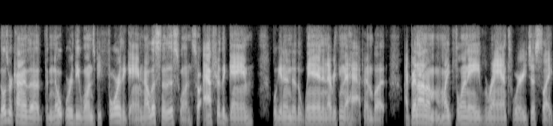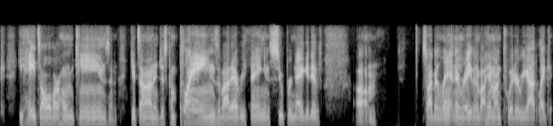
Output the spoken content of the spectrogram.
those were kind of the the noteworthy ones before the game. Now listen to this one. So after the game, we'll get into the win and everything that happened. But I've been on a Mike Valenti rant where he just like he hates all of our home teams and gets on and just complains about everything and super negative. Um, so I've been ranting and raving about him on Twitter. We got like,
